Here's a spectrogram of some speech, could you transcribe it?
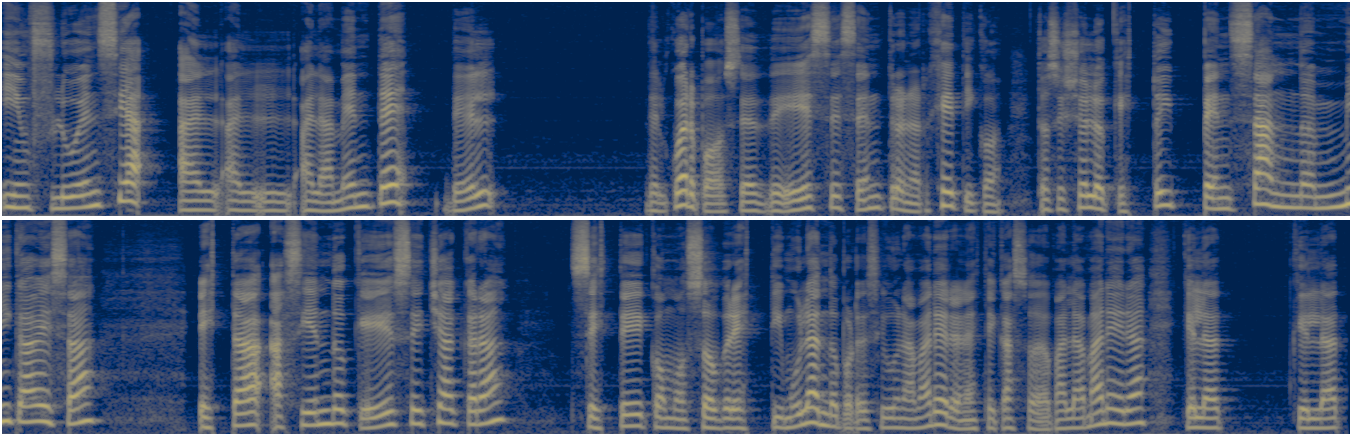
Influencia al, a la mente del, del cuerpo, o sea, de ese centro energético. Entonces yo lo que estoy pensando en mi cabeza está haciendo que ese chakra se esté como sobreestimulando, por decir de una manera, en este caso de mala manera, que la, que la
